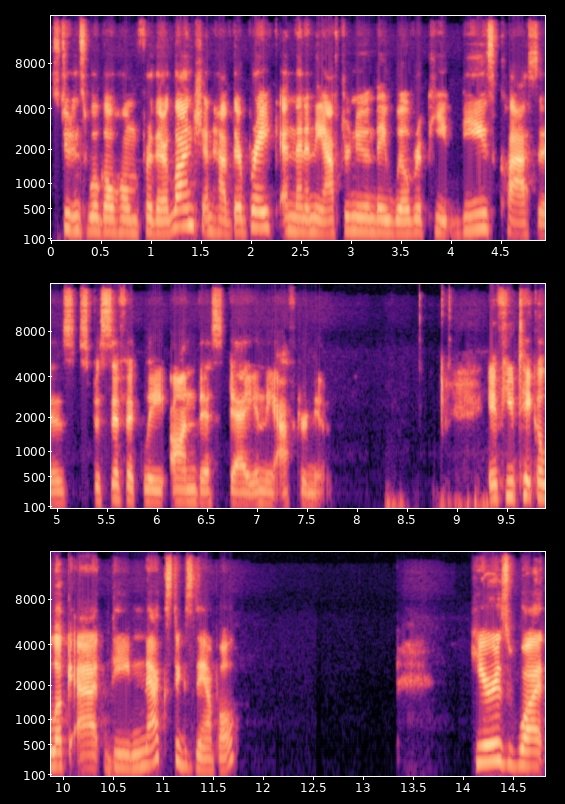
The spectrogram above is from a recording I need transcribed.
Students will go home for their lunch and have their break, and then in the afternoon, they will repeat these classes specifically on this day in the afternoon. If you take a look at the next example, here's what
